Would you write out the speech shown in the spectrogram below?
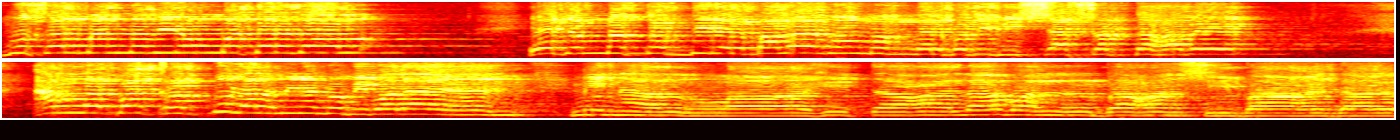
মুসলমান নবীর উম্মতের দল এজন্য তকবীরের বালা এবং মন্দের প্রতি বিশ্বাস করতে হবে। আল্লাহ পাক রব্বুল আলামিন নবী বলেন, মিনাল্লাহি তাআলা ওয়াল বাসি বাদাল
